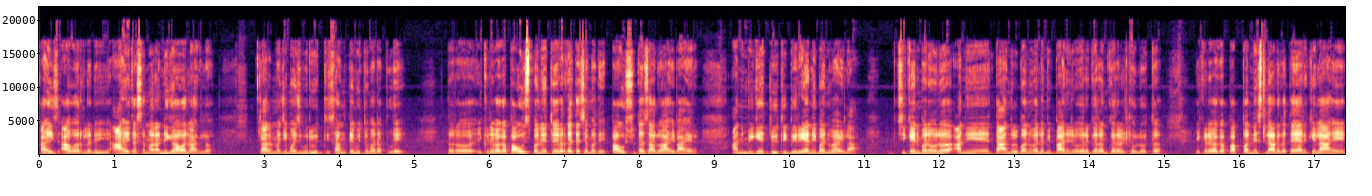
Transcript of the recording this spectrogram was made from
काहीच आवरलं नाही. आहे तसं मला निघावं लागलं. कारण माझी मजबुरी होती सांगते मी तुम्हाला पुढे. तर इकडे बघा पाऊस पण येतो आहे बरं का त्याच्यामध्ये. पाऊससुद्धा चालू आहे बाहेर. आणि मी घेतली होती बिर्याणी बनवायला. चिकन बनवलं आणि तांदूळ बनवायला मी पाणी वगैरे गरम करायला ठेवलं होतं. इकडे बघा पप्पांनीच लाडूला तयार केला आहे.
